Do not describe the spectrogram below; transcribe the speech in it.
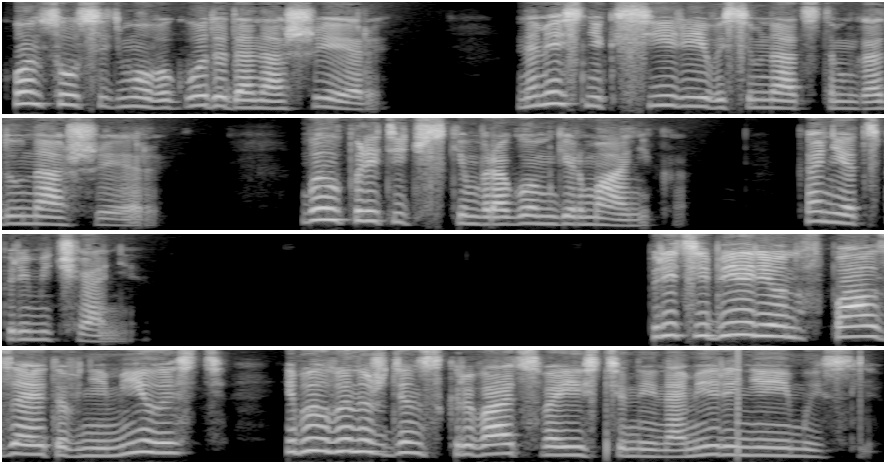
консул седьмого года до нашей эры, наместник Сирии в 18 году нашей эры, был политическим врагом Германика. Конец примечания. При Тиберии он впал за это в немилость и был вынужден скрывать свои истинные намерения и мысли.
